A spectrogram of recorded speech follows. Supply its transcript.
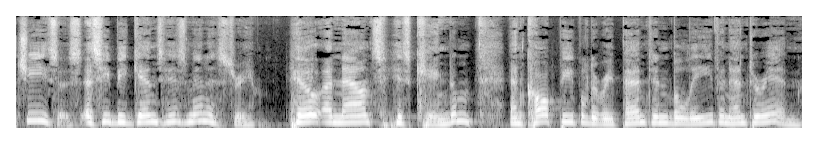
Jesus as he begins his ministry. He'll announce his kingdom and call people to repent and believe and enter in.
